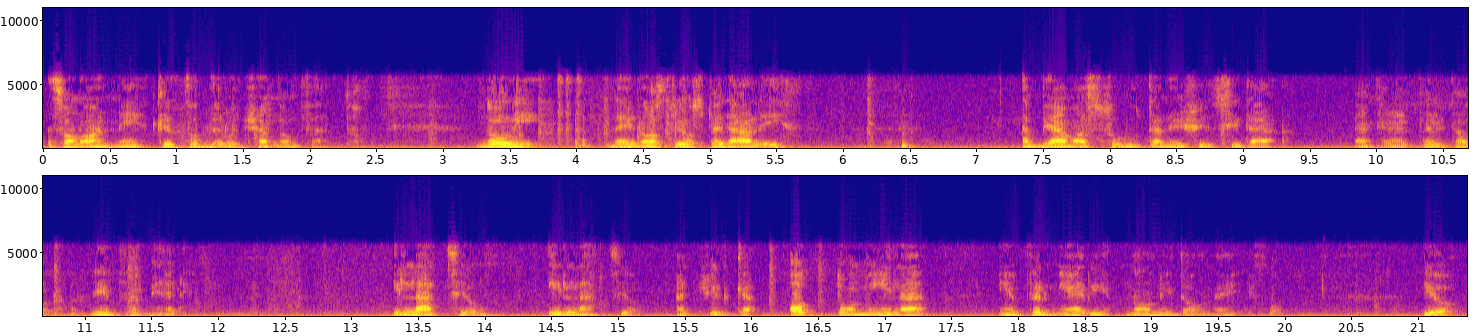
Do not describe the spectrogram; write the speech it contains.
sono anni che sto denunciando un fatto. Noi nei nostri ospedali abbiamo assoluta necessità, anche nel territorio, di infermieri. Il Lazio, il Lazio ha circa 8.000 infermieri non idonei. Io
